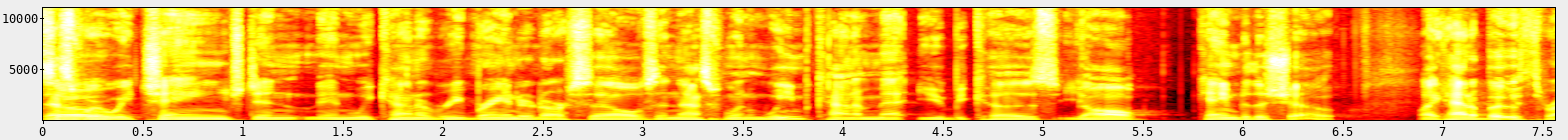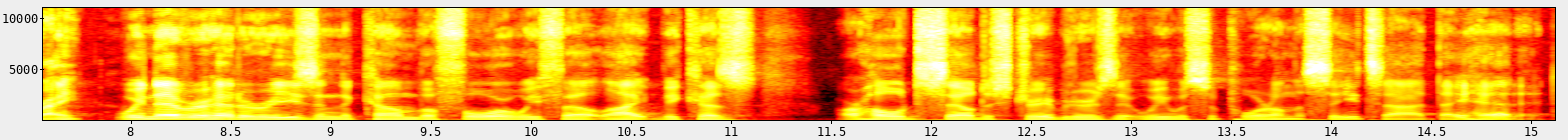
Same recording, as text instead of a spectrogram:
That's so- where we changed and, and we kind of rebranded ourselves. And that's when we kind of met you because y'all came to the show, like had a booth, right? we never had a reason to come before we felt like because our wholesale distributors that we would support on the seed side they had it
